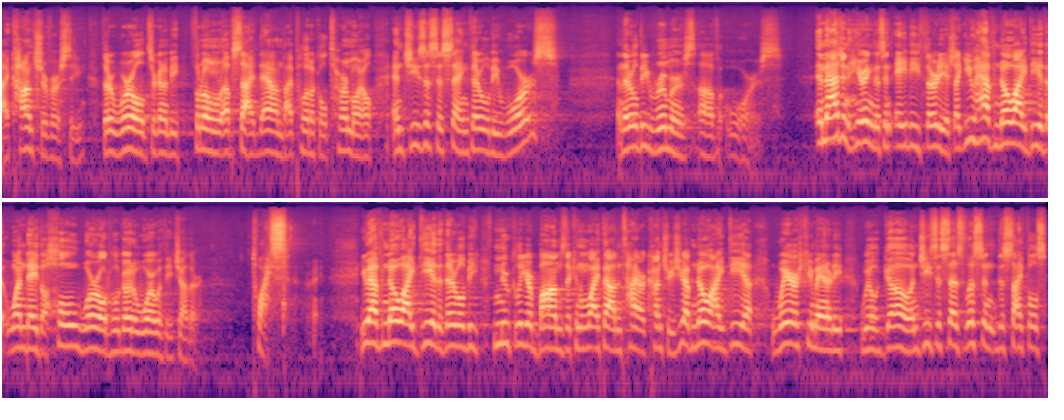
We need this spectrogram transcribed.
by controversy. Their worlds are going to be thrown upside down by political turmoil. And Jesus is saying there will be wars and there will be rumors of wars. Imagine hearing this in AD 30 ish. Like, you have no idea that one day the whole world will go to war with each other. Twice. You have no idea that there will be nuclear bombs that can wipe out entire countries. You have no idea where humanity will go. And Jesus says, Listen, disciples,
